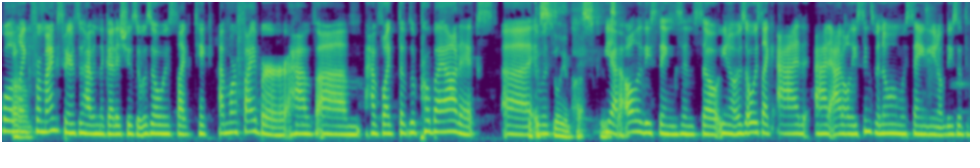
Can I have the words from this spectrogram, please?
Well, um, like from my experience of having the gut issues, it was always like take have more fiber, have um, have like the the probiotics. Uh, it was psyllium husk. Yeah, all of these things, and so you know, it was always like add, add, add all these things, but no one was saying, you know, these are the.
